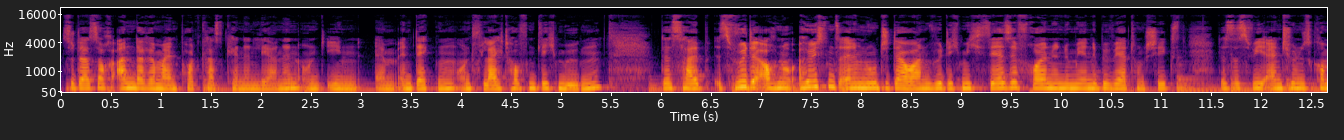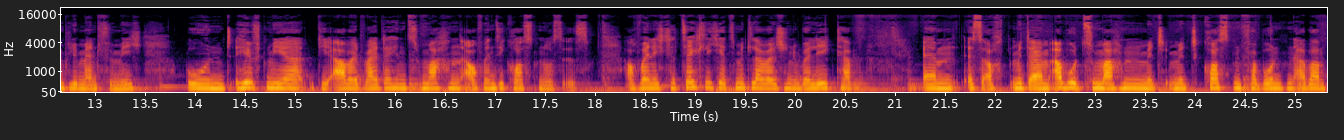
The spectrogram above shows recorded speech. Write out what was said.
sodass auch andere meinen Podcast kennenlernen und ihn ähm, entdecken und vielleicht hoffentlich mögen. Deshalb, es würde auch nur höchstens eine Minute dauern, würde ich mich sehr, sehr freuen, wenn du mir eine Bewertung schickst. Das ist wie ein schönes Kompliment für mich und hilft mir, die Arbeit weiterhin zu machen, auch wenn sie kostenlos ist. Auch wenn ich tatsächlich jetzt mittlerweile schon überlegt habe, ähm, es auch mit einem Abo zu machen, mit, mit Kosten verbunden. Aber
